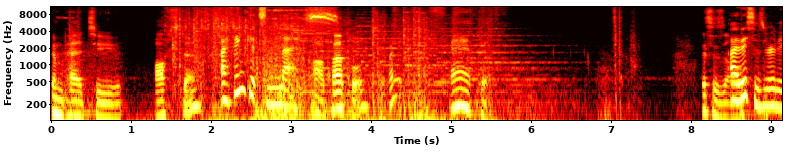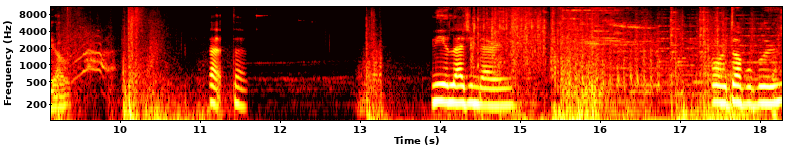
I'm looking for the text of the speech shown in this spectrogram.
compared to Hearthstone. I think it's less. Oh, purple. Right? Epic. This is oh, old. Oh, this is really old. That that. We need a legendary. Or a double blue.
